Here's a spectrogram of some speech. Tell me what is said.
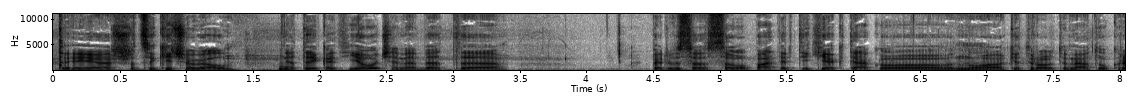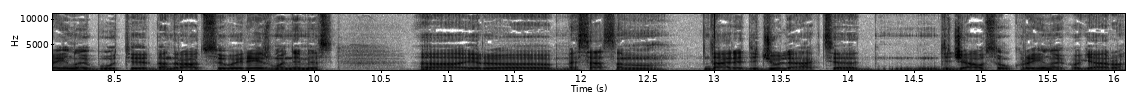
Tai aš atsakyčiau gal ne tai, kad jaučiame, bet uh, per visą savo patirtį, kiek teko nuo 14 metų Ukrainoje būti ir bendrauti su įvairiais žmonėmis. Ir mes esam darę didžiulę akciją, didžiausią Ukrainoje, ko gero,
